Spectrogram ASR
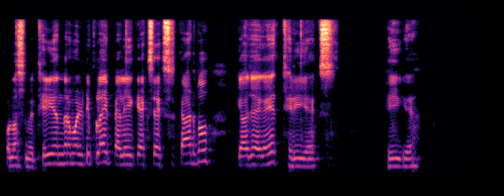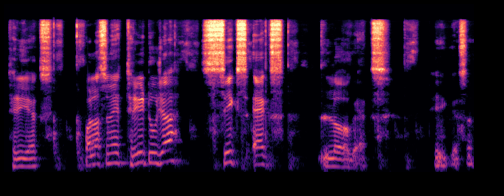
प्लस में थ्री अंदर मल्टीप्लाई पहले एक एक्स एक्स काट दो, क्या हो जाएगा ये? थ्री एक्स ठीक है। थ्री एक्स प्लस में थ्री टू जा सिक्स एक्स लॉग एक्स ठीक है सर।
